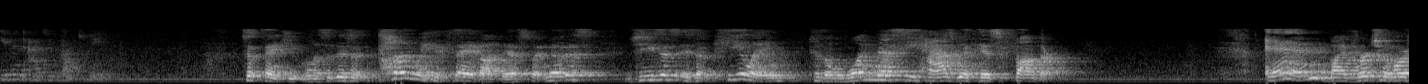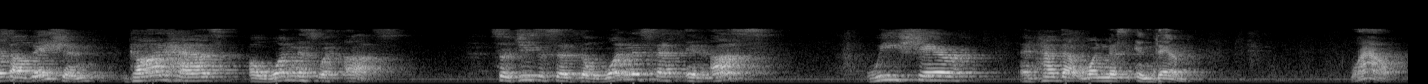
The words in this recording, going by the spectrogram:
even as you loved me. So thank you, Melissa. There's a ton we could say about this, but notice Jesus is appealing to the oneness he has with his Father. And by virtue of our salvation, God has a oneness with us. So Jesus says the oneness that's in us, we share and have that oneness in them. Wow.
